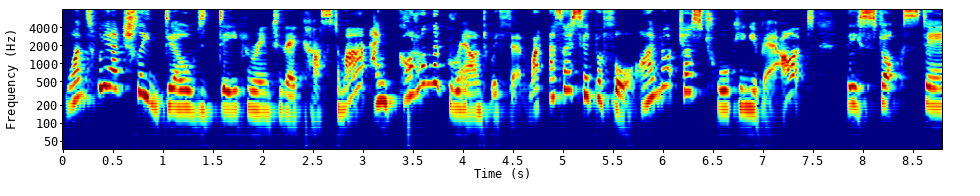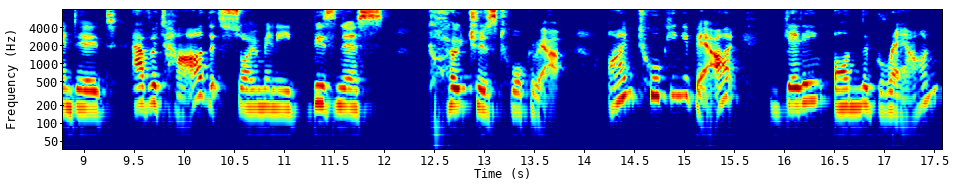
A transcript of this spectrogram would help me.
Once we actually delved deeper into their customer and got on the ground with them, like as I said before, I'm not just talking about the stock standard avatar that so many business coaches talk about. I'm talking about getting on the ground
